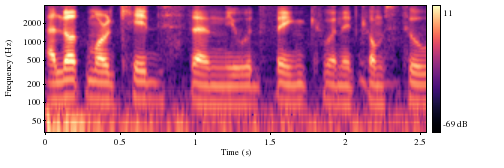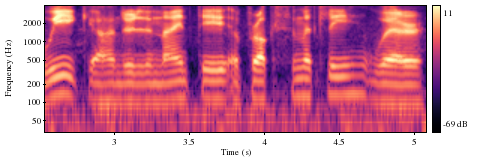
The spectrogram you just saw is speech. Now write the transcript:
a lot more kids than you would think when it comes to a week, 190 approximately, where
